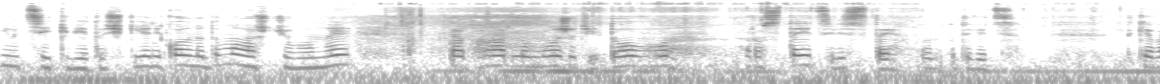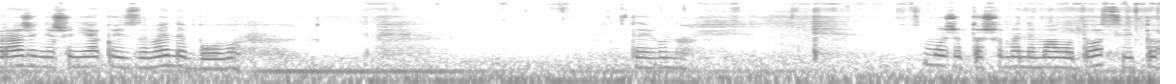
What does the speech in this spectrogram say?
І оці квіточки. Я ніколи не думала, що вони так гарно можуть і довго рости і цвісти. Вон, подивіться. Таке враження, що ніякої зими не було. Дивно. Може, то, що в мене мало досвіду.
